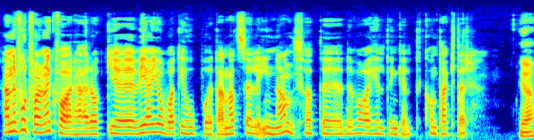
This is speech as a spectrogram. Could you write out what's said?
Han är fortfarande kvar här och vi har jobbat ihop på ett annat ställe innan, så att det var helt enkelt kontakter. Ja,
